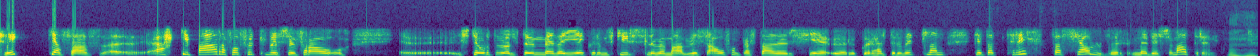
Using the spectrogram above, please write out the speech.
tryggja það, eh, ekki bara fá fullvissu frá eh, stjórnvöldum eða í einhverjum skýrslum um að viss áfangastæður sé örugur, heldur vill hann geta það sjálfur með þessum atriðum. Mhm.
